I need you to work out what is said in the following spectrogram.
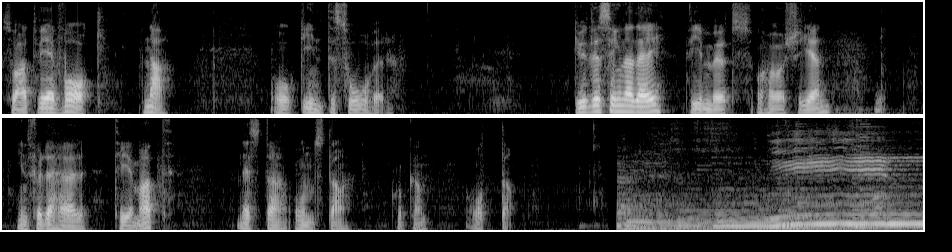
Så att vi är vakna och inte sover. Gud välsigna dig. Vi möts och hörs igen inför det här temat nästa onsdag klockan åtta. Innanför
